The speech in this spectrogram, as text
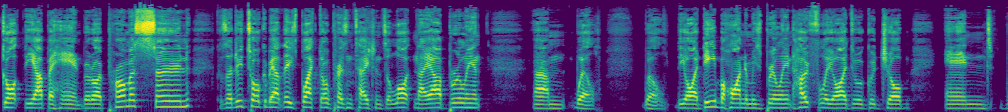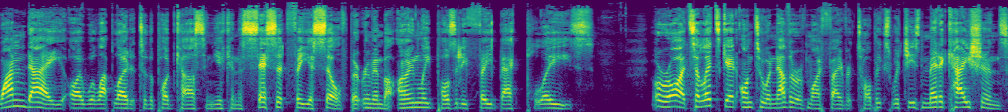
got the upper hand. But I promise soon, because I do talk about these Black Dog presentations a lot and they are brilliant. Um, well, well, the idea behind them is brilliant. Hopefully, I do a good job. And one day I will upload it to the podcast and you can assess it for yourself. But remember, only positive feedback, please. All right, so let's get on to another of my favorite topics, which is medications.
